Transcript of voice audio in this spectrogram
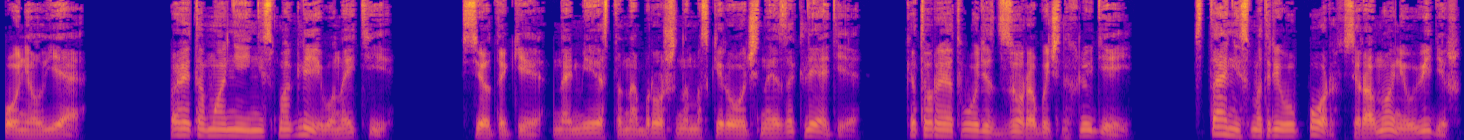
понял я. Поэтому они и не смогли его найти. Все-таки на место наброшено маскировочное заклятие, которое отводит взор обычных людей. Стань и смотри в упор, все равно не увидишь.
